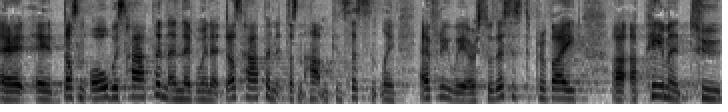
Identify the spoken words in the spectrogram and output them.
uh, it doesn't always happen, and then when it does happen, it doesn't happen consistently everywhere. So this is to provide uh, a payment to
